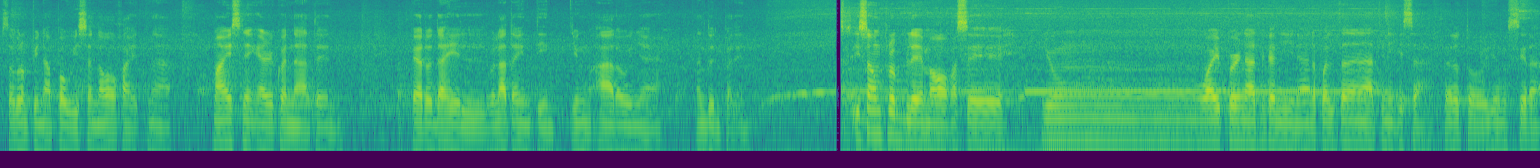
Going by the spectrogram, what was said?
sobrang pinapawisan ako kahit na maayos na yung aircon natin. Pero dahil wala tayong tint, yung araw niya nandun pa rin. Isang problema ko kasi yung wiper natin kanina, napalitan na natin yung isa. Pero to, yung sira,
